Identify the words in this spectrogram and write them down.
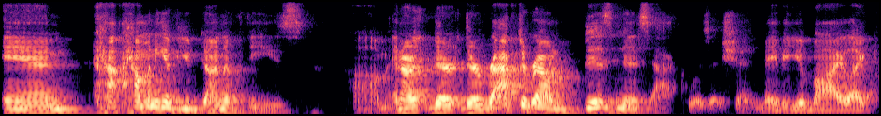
And how, how many have you done of these? Um, and are they're they're wrapped around business acquisition? Maybe you buy like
